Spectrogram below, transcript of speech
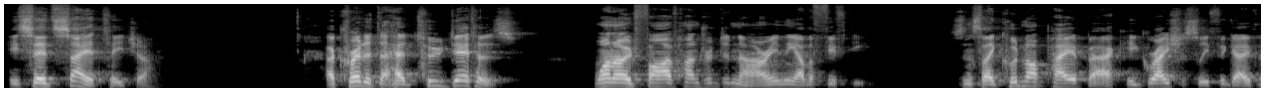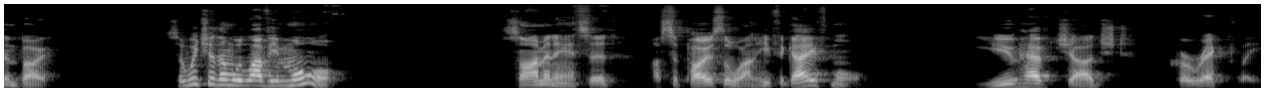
He said, Say it, teacher. A creditor had two debtors. One owed 500 denarii and the other 50. Since they could not pay it back, he graciously forgave them both. So which of them will love him more? Simon answered, I suppose the one he forgave more. You have judged correctly,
